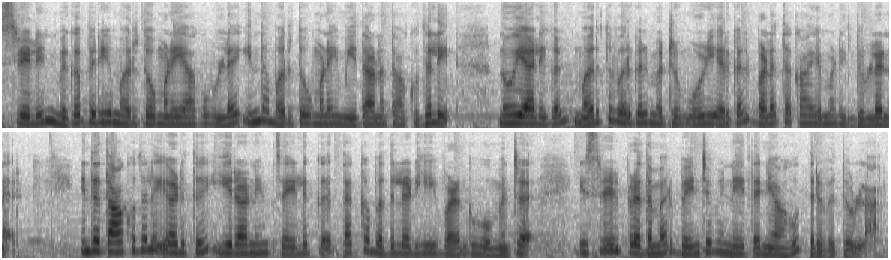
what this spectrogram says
இஸ்ரேலின் மிகப்பெரிய மருத்துவமனையாக உள்ள இந்த மருத்துவமனை மீதான தாக்குதலில் நோயாளிகள் மருத்துவர்கள் மற்றும் ஊழியர்கள் பலத்த காயமடைந்துள்ளனர். இந்த தாக்குதலை அடுத்து ஈரானின் செயலுக்கு தக்க பதிலடியை வழங்குவோம் என்று இஸ்ரேல் பிரதமர் பெஞ்சமின் நேதன்யாகு தெரிவித்துள்ளார்.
